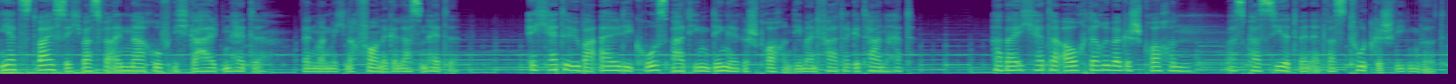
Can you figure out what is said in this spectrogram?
Jetzt weiß ich, was für einen Nachruf ich gehalten hätte, wenn man mich nach vorne gelassen hätte. Ich hätte über all die großartigen Dinge gesprochen, die mein Vater getan hat. Aber ich hätte auch darüber gesprochen, was passiert, wenn etwas totgeschwiegen wird.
